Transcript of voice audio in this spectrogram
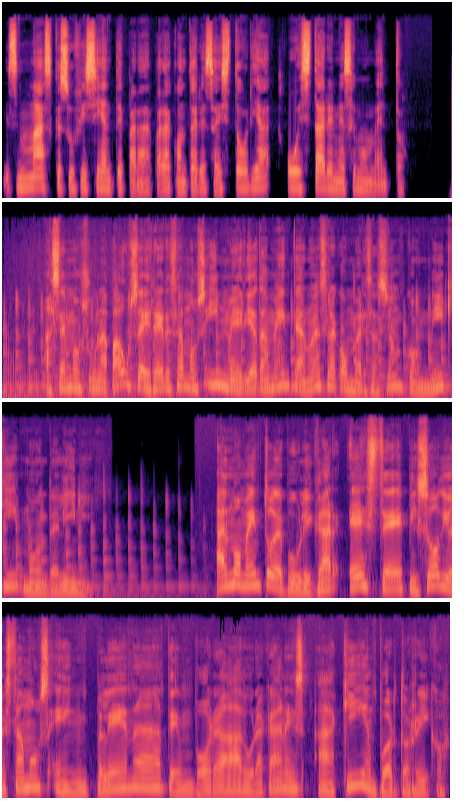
es más que suficiente para, para contar esa historia o estar en ese momento. Hacemos una pausa y regresamos inmediatamente a nuestra conversación con Nicky Mondellini. Al momento de publicar este episodio estamos en plena temporada de huracanes aquí en Puerto Rico.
